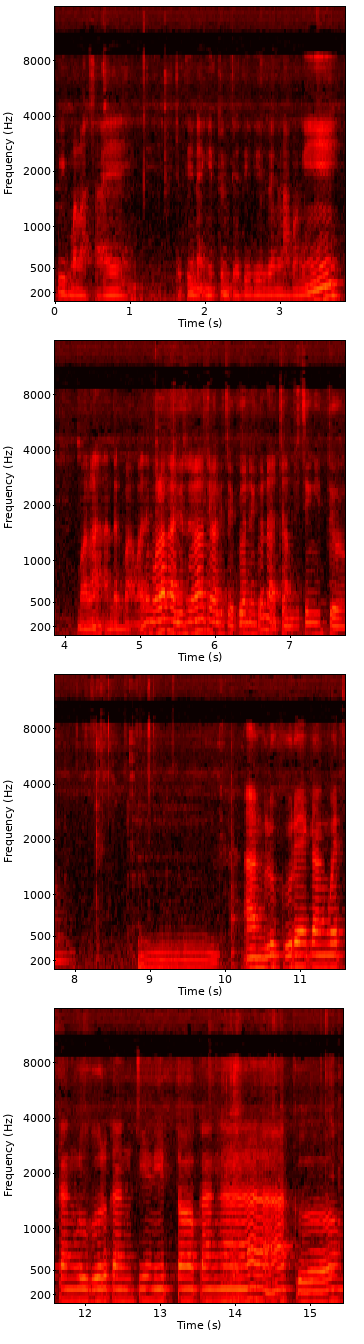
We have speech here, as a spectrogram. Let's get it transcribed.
Kuwi malah sae. Jadi nek ngitung jati diri tengah wengi malah anten pawate mula kanjeng Sunan kali jago niku nek jam 1 ngidung. Hmm. Anglugure kang wit kang luhur kang cinita kang agung.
